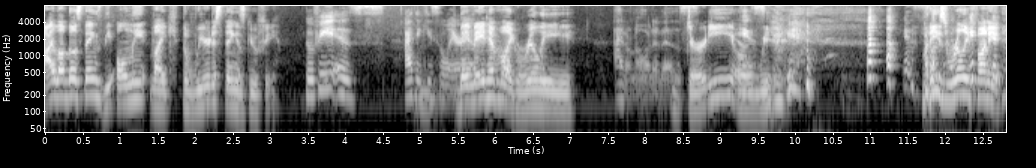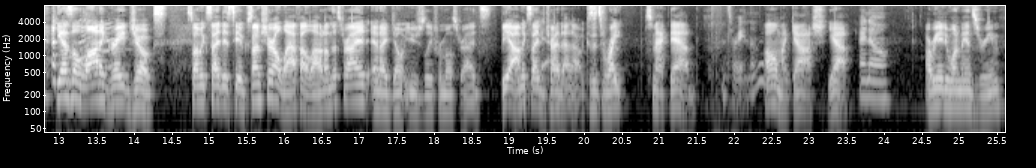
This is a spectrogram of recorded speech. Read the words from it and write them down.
I love those things. The only like the weirdest thing is Goofy. Goofy is I think he's hilarious. They made him like really I don't know what it is. dirty or He's- weird. but he's really funny. He has a lot of great jokes. So I'm excited to see him because I'm sure I'll laugh out loud on this ride, and I don't usually for most rides. But yeah, I'm excited Yeah. to try that out because it's right smack dab. It's right in the middle. Oh my gosh, yeah. I know. Are we gonna do One Man's Dream?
